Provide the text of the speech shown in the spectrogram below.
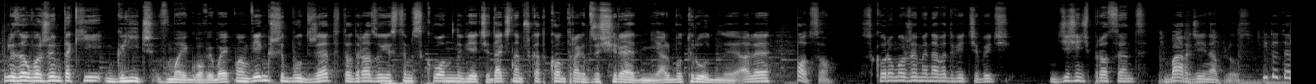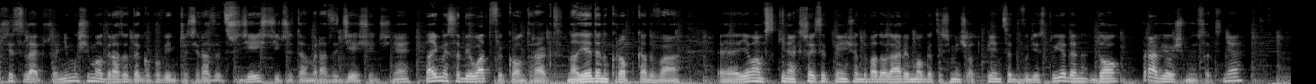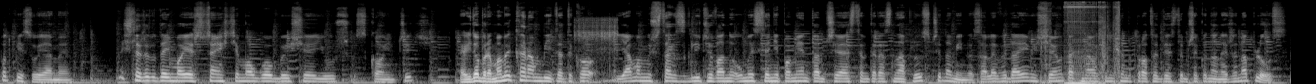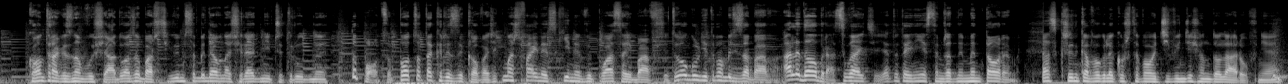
W ogóle zauważyłem taki glitch w mojej głowie, bo jak mam większy budżet, to od razu jestem skłonny, wiecie, dać na przykład kontrakt, że średni albo trudny, ale po co? Skoro możemy nawet, wiecie, być 10% bardziej na plus. I to też jest lepsze, nie musimy od razu tego powiększać razy 30 czy tam razy 10, nie? Dajmy sobie łatwy kontrakt na 1.2. E, Ja mam w skinach 652 dolary, mogę coś mieć od 521 do prawie 800, nie? Podpisujemy. Myślę, że tutaj moje szczęście mogłoby się już skończyć. Ej, dobra, mamy karambita, tylko ja mam już tak zgliczowany umysł, ja nie pamiętam, czy ja jestem teraz na plus, czy na minus, ale wydaje mi się, tak na 80% jestem przekonany, że na plus. Kontrakt znowu siadł, a zobaczcie, gdybym sobie dał na średni czy trudny, to po co? Po co tak ryzykować? Jak masz fajne skiny, wypłacaj, baw się. To ogólnie to ma być zabawa. Ale dobra, słuchajcie, ja tutaj nie jestem żadnym mentorem. Ta skrzynka w ogóle kosztowała 90 dolarów, nie?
